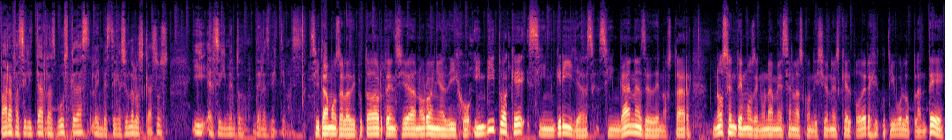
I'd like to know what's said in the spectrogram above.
para facilitar las búsquedas, la investigación de los casos y el seguimiento de las víctimas. Citamos a la diputada Hortensia Noroña, dijo, invito a que sin grillas, sin ganas de denostar, nos sentemos en una mesa en las condiciones que el Poder Ejecutivo lo plantee.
